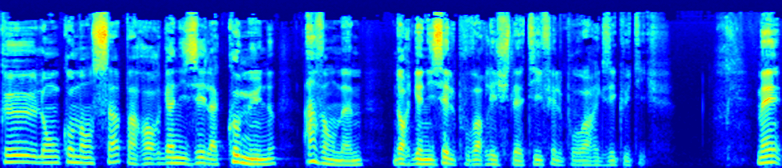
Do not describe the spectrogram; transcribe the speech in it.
que l'on commençât par organiser la commune avant même d'organiser le pouvoir législatif et le pouvoir exécutif. Mais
